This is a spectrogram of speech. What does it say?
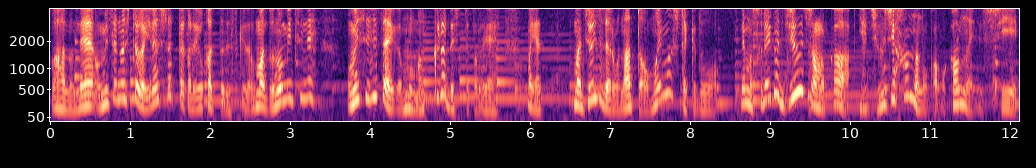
まああのねお店の人がいらっしゃったからよかったですけどまあどのみちねお店自体がもう真っ暗でしたので、まあやまあ、10時だろうなとは思いましたけどでもそれが10時なのかいや10時半なのか分かんないですし、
